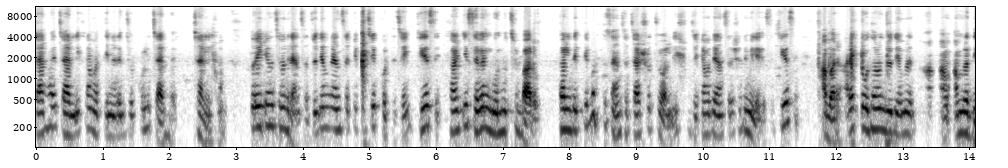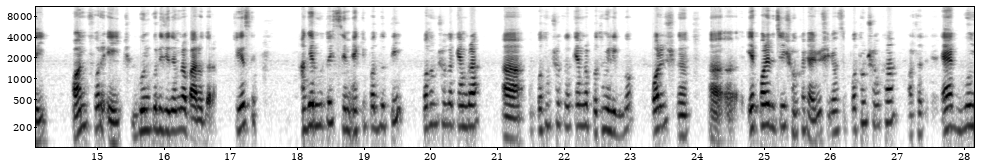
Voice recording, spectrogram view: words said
চার হয়, চার লিখলাম আর তিনের এক যোগ করলে চার হয়, চার লিখলাম। তো এইটা হচ্ছে আমাদের অ্যান্সার যদি আমরা অ্যান্সারটা একটু চেক করতে চাই, ঠিক আছে? থার্টি সেভেন গুণ হচ্ছে বারো। তাহলে দেখতে পারতেছো অ্যান্সার চারশো চুয়াল্লিশ, যেটা আমাদের অ্যান্সারের সাথে মিলে গেছে, ঠিক আছে? আবার আরেকটা উদাহরণ যদি আমরা আমরা দিই ওয়ান ফোর এইট গুণ করি যদি আমরা বারো দ্বারা ঠিক আছে? আগের মতোই সেম একই পদ্ধতি, প্রথম সংখ্যাকে আমরা প্রথম সংখ্যাকে আমরা প্রথমে লিখব পরের আহ, আহ, এর পরের যে সংখ্যাটা আসবে সেটা হচ্ছে প্রথম সংখ্যা অর্থাৎ এক গুণ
